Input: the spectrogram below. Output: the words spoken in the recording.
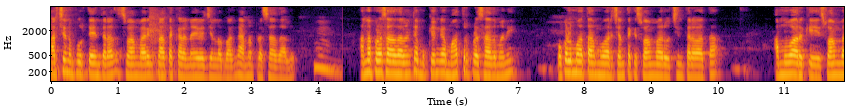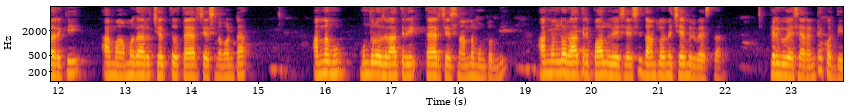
అర్చన పూర్తయిన తర్వాత స్వామివారికి ప్రాతకాల నైవేద్యంలో భాగంగా అన్నప్రసాదాలు. అన్నప్రసాదాలు అంటే ముఖ్యంగా మాతృప్రసాదం అని ఒకళ్ళు మాత అమ్మవారి చెంతకి స్వామివారు వచ్చిన తర్వాత అమ్మవారికి స్వామివారికి ఆ మా అమ్మగారు చేత్తో తయారు చేసిన వంట అన్నము ముందు రోజు రాత్రి తయారు చేసిన అన్నం ఉంటుంది. అన్నంలో రాత్రి పాలు వేసేసి దాంట్లోనే చేమిరి వేస్తారు. పెరుగు వేశారంటే కొద్ది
